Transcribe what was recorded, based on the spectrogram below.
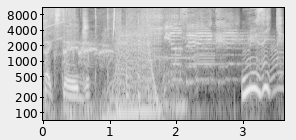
Backstage. Musique.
